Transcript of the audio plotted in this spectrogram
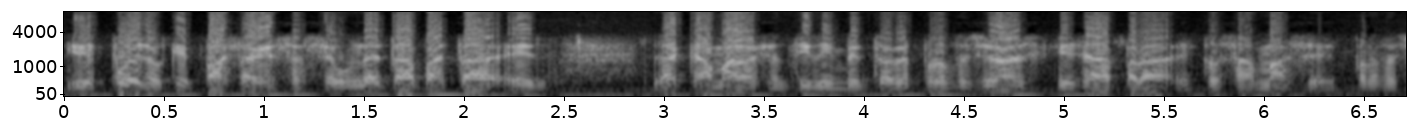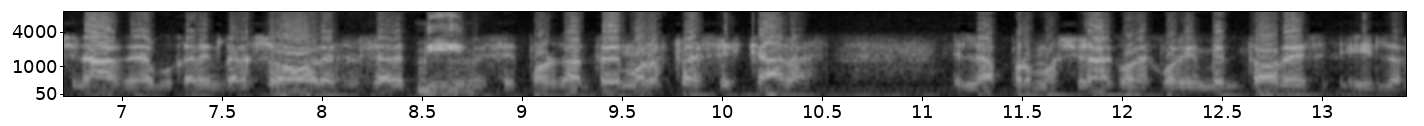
y después lo que pasa en esa segunda etapa está el la Cámara Argentina de Inventores Profesionales, que ya para cosas más eh, profesionales, ¿eh? buscar inversores, hacer pymes, uh -huh. exportar. Tenemos las tres escalas, la promocional con la Escuela de Inventores y los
